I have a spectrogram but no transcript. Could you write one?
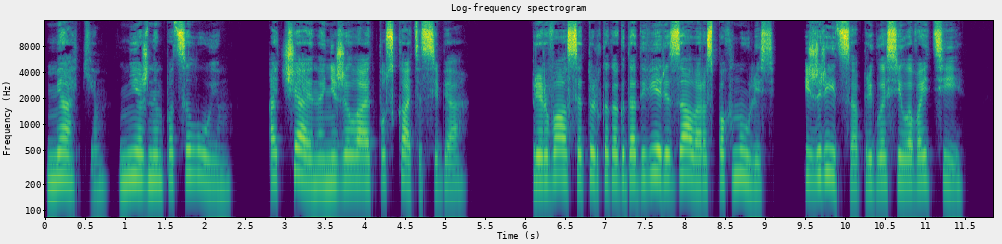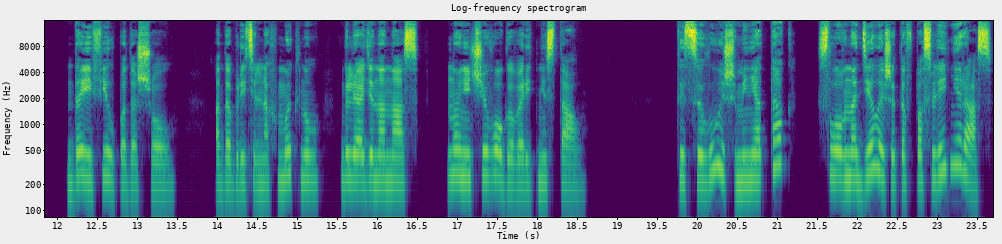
мягким, нежным поцелуем, отчаянно не желая отпускать от себя прервался только когда двери зала распахнулись, и жрица пригласила войти. Да и Фил подошел, одобрительно хмыкнул, глядя на нас, но ничего говорить не стал. «Ты целуешь меня так, словно делаешь это в последний раз»,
